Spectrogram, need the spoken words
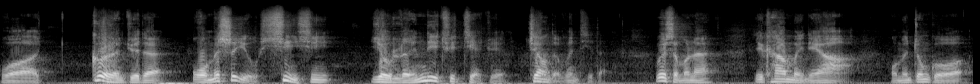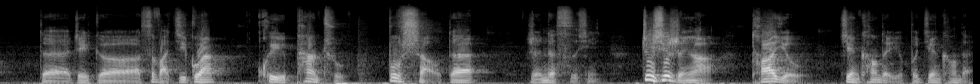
我个人觉得我们是有信心、有能力去解决这样的问题的。为什么呢？你看，每年啊，我们中国的这个司法机关会判处不少的人的死刑。这些人啊，他有健康的，有不健康的。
